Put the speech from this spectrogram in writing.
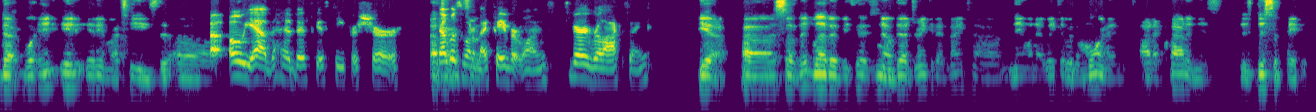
That well, it, any of my teas. The, uh, uh, oh yeah, the hibiscus tea for sure. That was one of my favorite ones. It's very relaxing. Yeah. Uh, so they love it because you know they'll drink it at nighttime, and then when they wake up in the morning, all that cloudiness is dissipated.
